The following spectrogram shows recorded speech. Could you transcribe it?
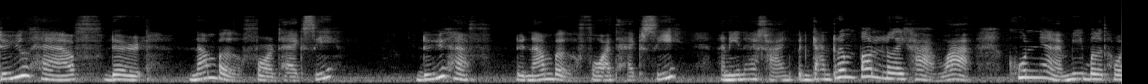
Do you have the number for taxi Do you have the number for a taxi อันนี้นะคะเป็นการเริ่มต้นเลยค่ะว่า คุณเนี่ยมีเบอร์โทร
